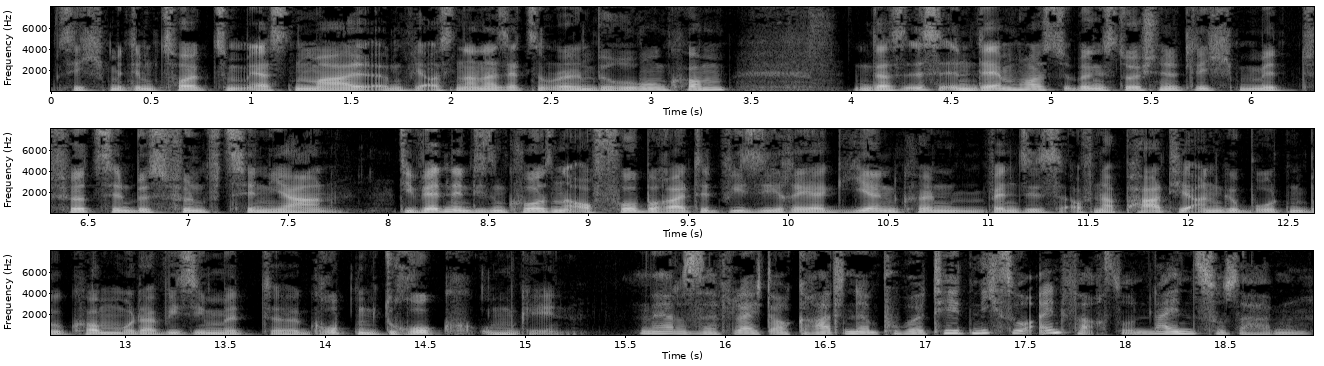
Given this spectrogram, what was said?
sich mit dem Zeug zum ersten Mal irgendwie auseinandersetzen oder in Berührung kommen. Und das ist in Delmenhorst übrigens durchschnittlich mit 14 bis 15 Jahren. Die werden in diesen Kursen auch vorbereitet, wie sie reagieren können, wenn sie es auf einer Party angeboten bekommen oder wie sie mit äh, Gruppendruck umgehen. Ja, das ist ja vielleicht auch gerade in der Pubertät nicht so einfach, so Nein zu sagen.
